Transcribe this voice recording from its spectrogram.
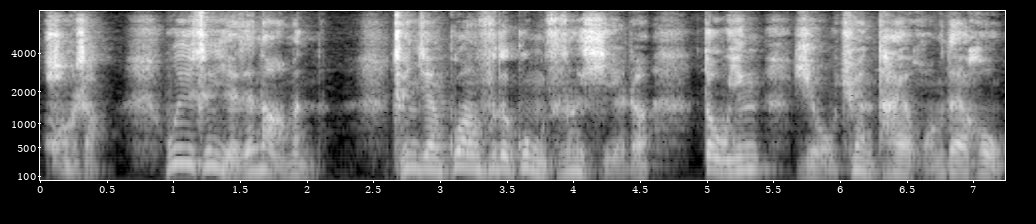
皇上，微臣也在纳闷呢。臣见灌夫的供词上写着：“窦婴有劝太皇太后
